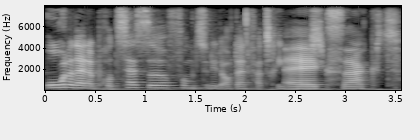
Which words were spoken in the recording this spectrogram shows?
ohne deine Prozesse funktioniert auch dein Vertrieb nicht. Exakt.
